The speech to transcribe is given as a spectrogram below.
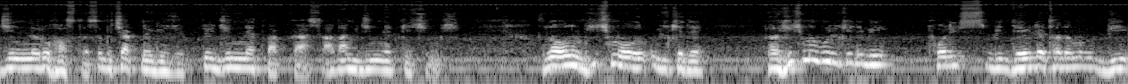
Cinli ruh hastası bıçakla gözüktü. Cinnet vakası. Adam cinnet geçirmiş. Ulan oğlum hiç mi o ülkede ya hiç mi bu ülkede bir polis, bir devlet adamı, bir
